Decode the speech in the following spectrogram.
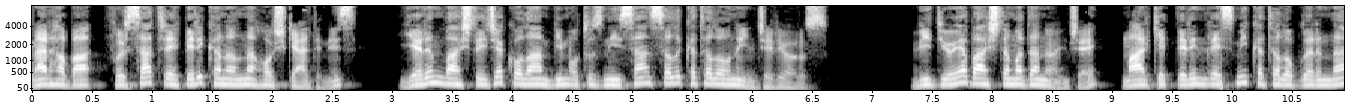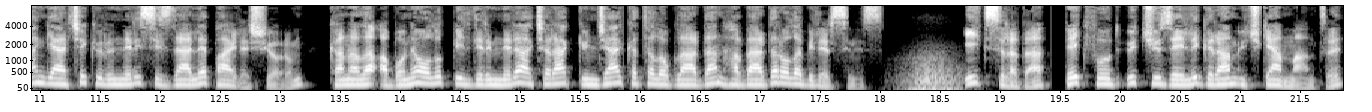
Merhaba, Fırsat Rehberi kanalına hoş geldiniz. Yarın başlayacak olan BİM 30 Nisan Salı kataloğunu inceliyoruz. Videoya başlamadan önce, marketlerin resmi kataloglarından gerçek ürünleri sizlerle paylaşıyorum. Kanala abone olup bildirimleri açarak güncel kataloglardan haberdar olabilirsiniz. İlk sırada, Food 350 gram üçgen mantı,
